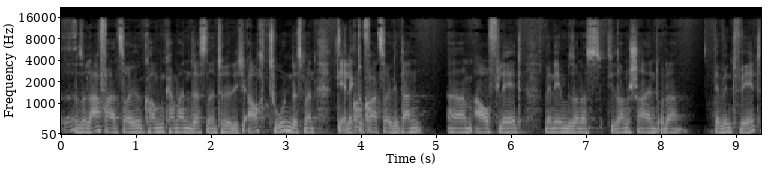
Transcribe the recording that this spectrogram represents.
Solarfahrzeuge kommen, kann man das natürlich auch tun, dass man die Elektrofahrzeuge dann ähm, auflädt, wenn eben besonders die Sonne scheint oder der Wind weht.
